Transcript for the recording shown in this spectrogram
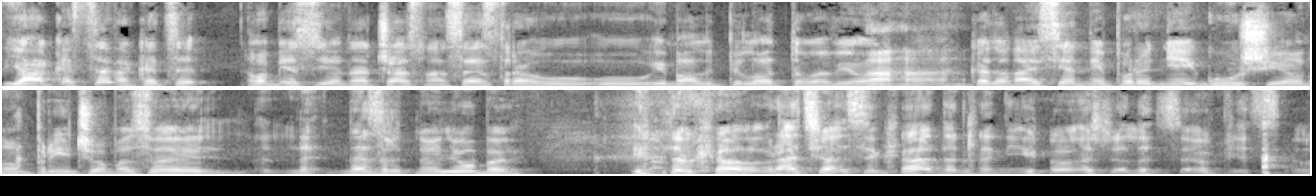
jaka scena kad se objesi ona časna sestra u, u imali pilota u avionu, Aha, aha. kad onaj sjedne pored nje i guši onom pričom o svojoj ne, nezretnoj ljubavi. I ono kao vraća se kadar na njih, ova žena se objesila.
